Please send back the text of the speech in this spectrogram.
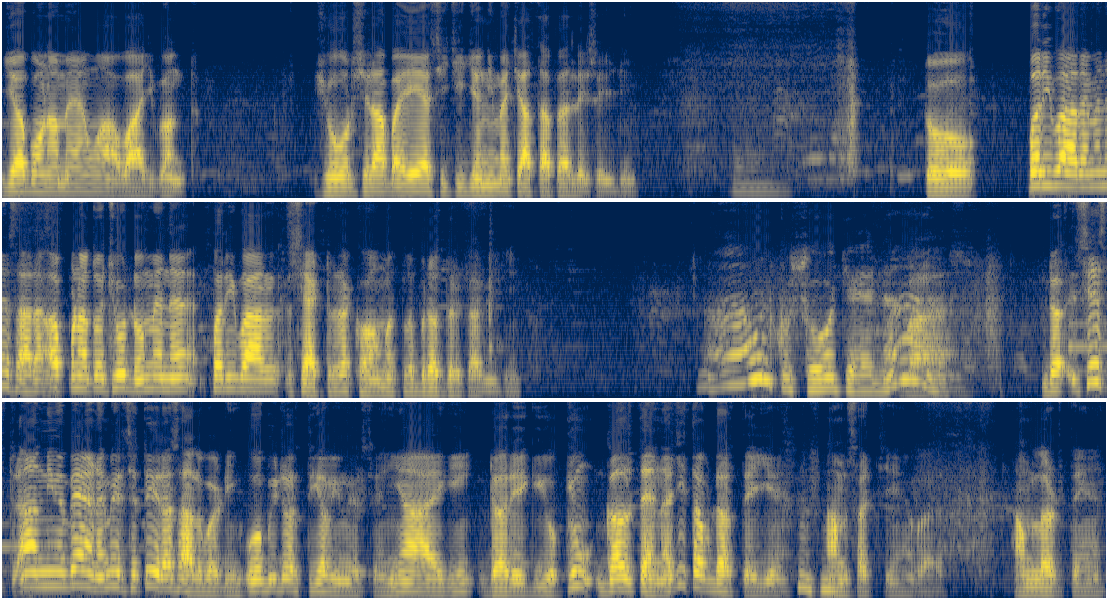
जब आना मैं, वहाँ आवाज़ बंद। शोर शराबा, ये ऐसी चीज़ें नहीं मैं चाहता पहले से जी तो परिवार है मैंने सारा। अपना तो छोड़ो, मैंने परिवार सेट रखा मतलब ब्रदर का भी। जी हाँ उनको सोच है ना। सिस्ट आनी में बहन है मेरे से तेरह साल बड़ी। वो भी डरती है अभी मेरे से। यहाँ आएगी डरेगी वो। क्यों? गलत है ना जी तब डरते ही है। हम सच्चे हैं बस। हम लड़ते हैं।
